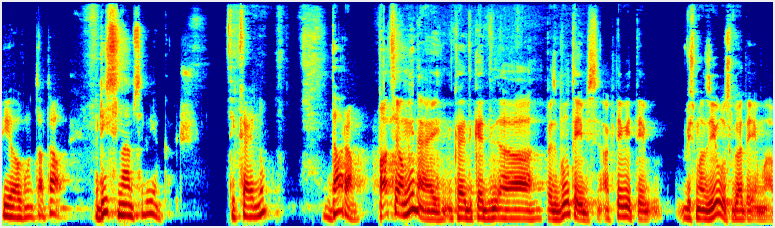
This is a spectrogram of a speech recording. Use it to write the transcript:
pieaugumu un tā tālāk. Risinājums ir vienkāršs. Tikai nu, darām. Pats jau minēja, ka, pēc būtības aktivitāte, vismaz jūsu gadījumā,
